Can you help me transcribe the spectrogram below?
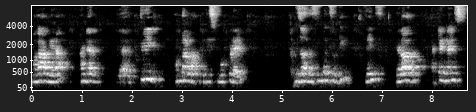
Mahavira under the three umbrella that is Mukudai. These are the symbols of the things. There are attendants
